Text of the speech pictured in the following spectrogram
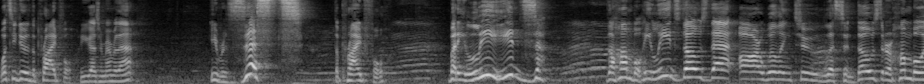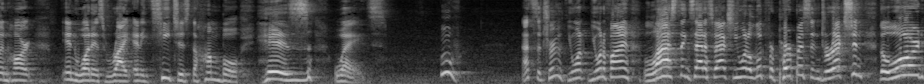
what's He do to the prideful? You guys remember that? He resists the prideful, but He leads the humble. He leads those that are willing to listen, those that are humble in heart in what is right, and he teaches the humble his ways. Whew. That's the truth. You want, you want to find lasting satisfaction? You want to look for purpose and direction? The Lord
